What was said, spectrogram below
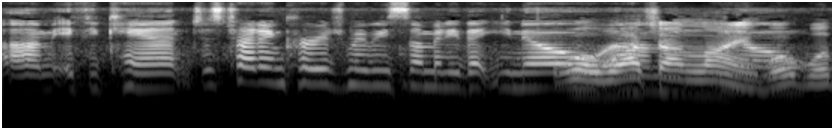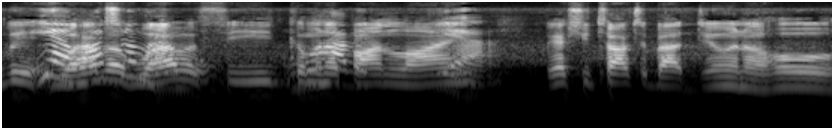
Um, if you can't, just try to encourage maybe somebody that you know. well, watch um, you online. know- we'll, we'll be, yeah, we'll have a, we'll have a online. feed We'll coming up it- online. Yeah. We actually talked about doing a whole,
